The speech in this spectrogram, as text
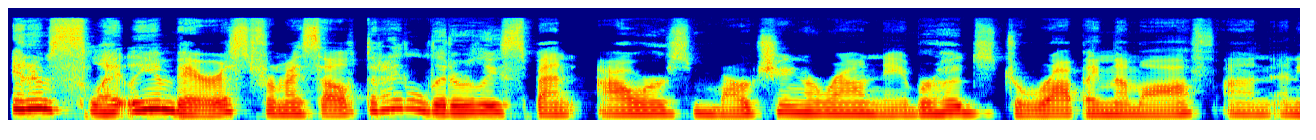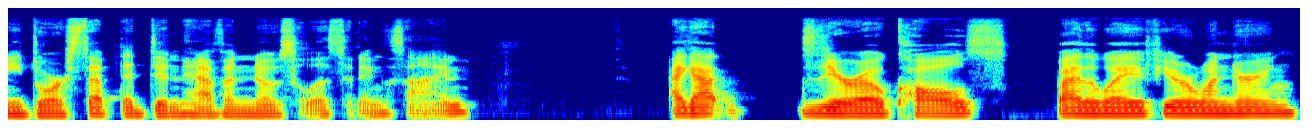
And I'm slightly embarrassed for myself that I literally spent hours marching around neighborhoods, dropping them off on any doorstep that didn't have a no soliciting sign. I got zero calls, by the way, if you were wondering.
